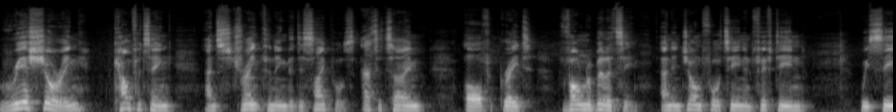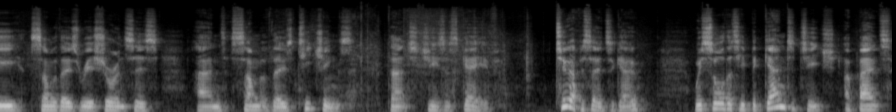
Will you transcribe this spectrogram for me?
reassuring, comforting, and strengthening the disciples at a time of great vulnerability. And in John 14 and 15, we see some of those reassurances and some of those teachings that Jesus gave. Two episodes ago, we saw that he began to teach about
